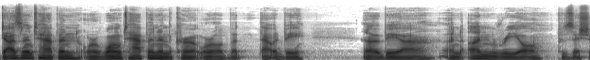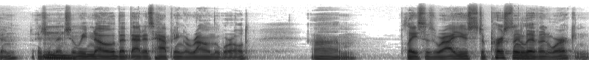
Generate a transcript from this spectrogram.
doesn't happen or won't happen in the current world, but that would be that would be uh, an unreal position, as you mentioned. We know that that is happening around the world. Um, places where I used to personally live and work, and,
